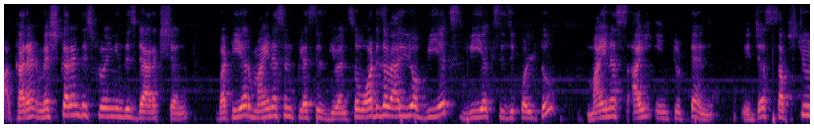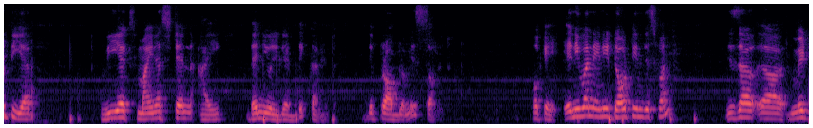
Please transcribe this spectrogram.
uh, current mesh current is flowing in this direction, but here minus and plus is given. So what is the value of Vx? Vx is equal to minus I into 10. You just substitute here Vx minus 10i, then you will get the current. The problem is solved. Okay, anyone, any doubt in this one? This is a uh, mid,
